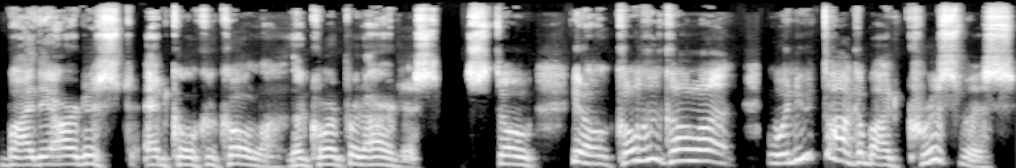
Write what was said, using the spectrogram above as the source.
by the artist at Coca Cola, the corporate artist. So, you know, Coca Cola, when you talk about Christmas,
